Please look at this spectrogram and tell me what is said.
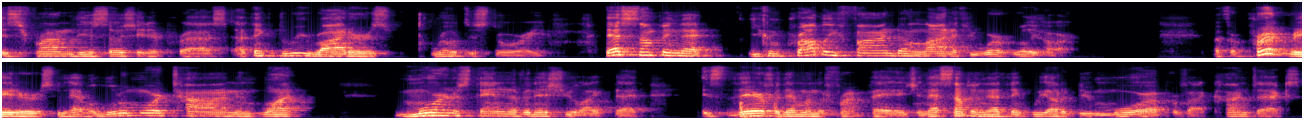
It's from the Associated Press. I think three writers wrote the story. That's something that you can probably find online if you work really hard. But for print readers who have a little more time and want more understanding of an issue like that, it's there for them on the front page. And that's something that I think we ought to do more provide context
